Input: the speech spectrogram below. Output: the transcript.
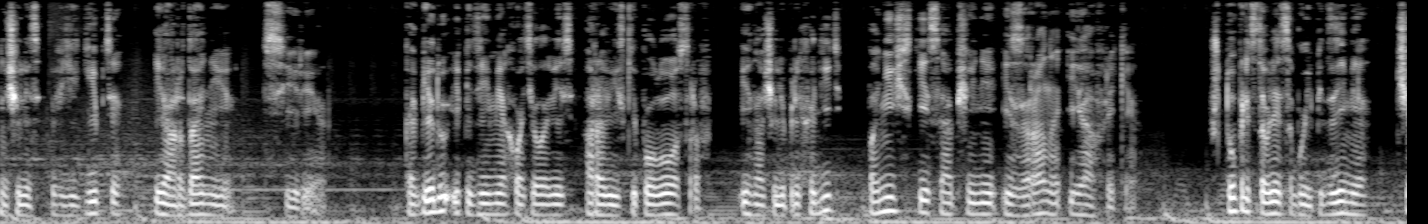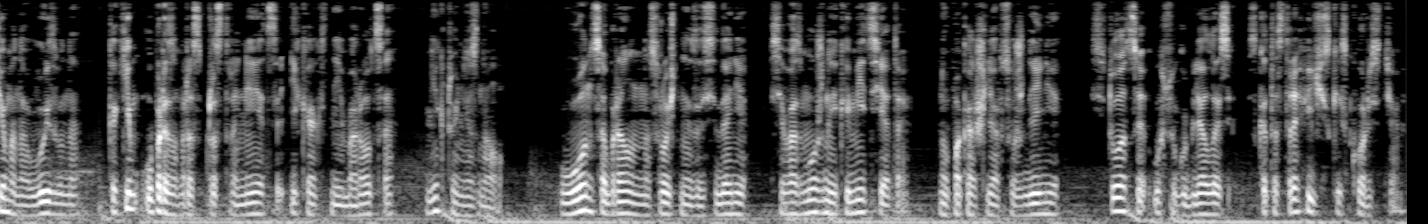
начались в Египте, Иордании, Сирии. К обеду эпидемия охватила весь Аравийский полуостров, и начали приходить панические сообщения из Ирана и Африки. Что представляет собой эпидемия, чем она вызвана, каким образом распространяется и как с ней бороться, никто не знал. ООН собрала на срочное заседание всевозможные комитеты, но пока шли обсуждения, ситуация усугублялась с катастрофической скоростью.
